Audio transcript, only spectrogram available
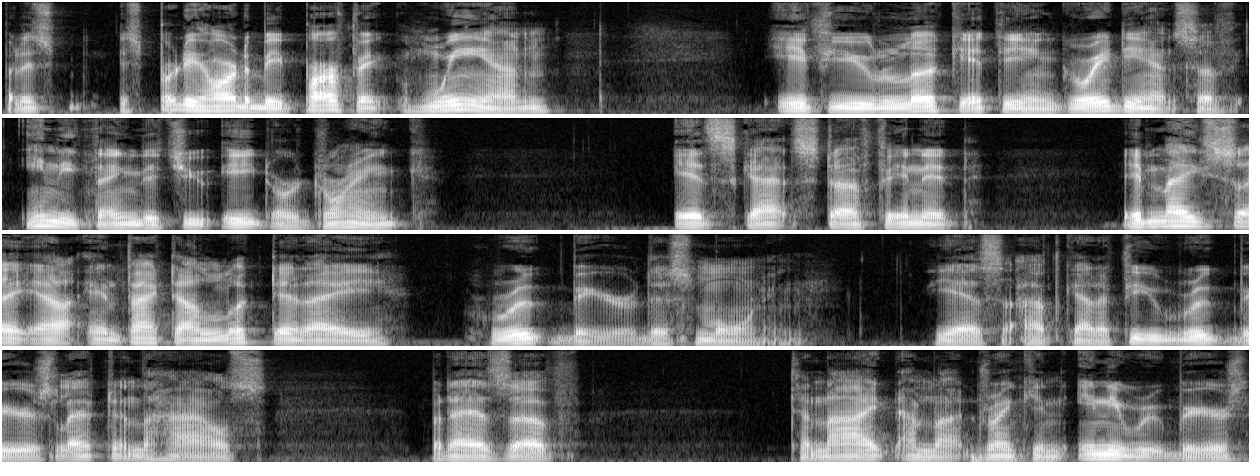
but it's it's pretty hard to be perfect when, if you look at the ingredients of anything that you eat or drink, it's got stuff in it. It may say, uh, in fact, I looked at a root beer this morning. Yes, I've got a few root beers left in the house, but as of tonight, I'm not drinking any root beers.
